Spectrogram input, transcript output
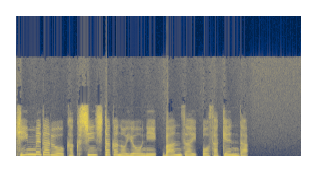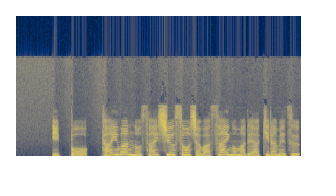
金メダルを確信したかのように、万歳を叫んだ。一方、台湾の最終走者は最後まで諦めず、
